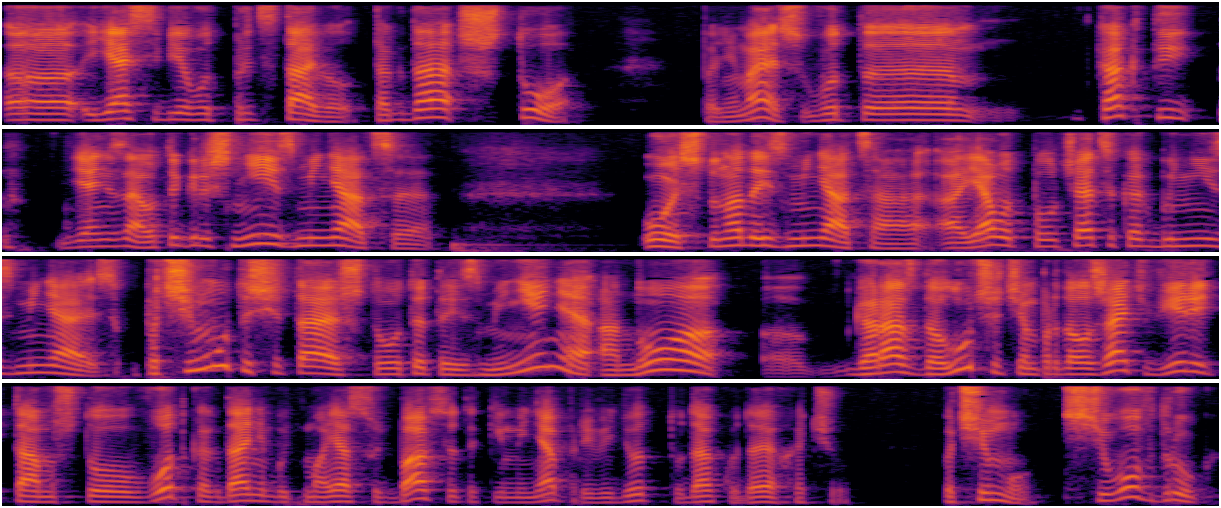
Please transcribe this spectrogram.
э, я себе вот представил, тогда что? Понимаешь? Вот э, как ты, я не знаю, вот ты говоришь не изменяться ой, что надо изменяться, а, а я вот, получается, как бы не изменяюсь. Почему ты считаешь, что вот это изменение, оно э, гораздо лучше, чем продолжать верить там, что вот когда-нибудь моя судьба все-таки меня приведет туда, куда я хочу? Почему? С чего вдруг?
